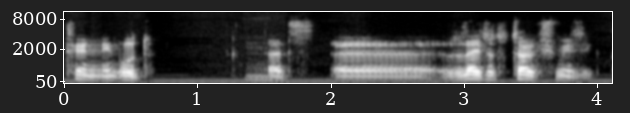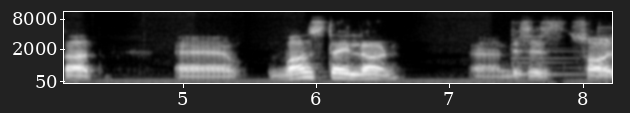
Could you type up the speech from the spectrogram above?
tuning ud Mm. that's uh, related to Turkish music. But uh, once they learn, and this is sol,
